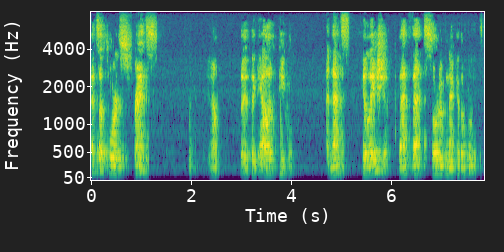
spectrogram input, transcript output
That's up towards France. You know, the, the Gallic people. And that's Galatia. That's that sort of neck of the woods.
